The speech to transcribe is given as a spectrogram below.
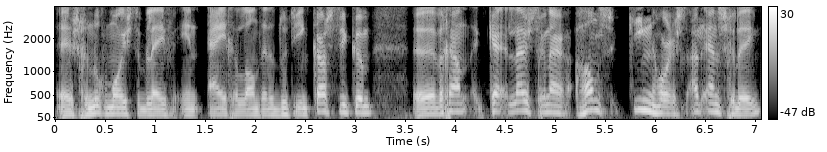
er is genoeg moois te beleven in eigen land. En dat doet hij in Castricum. Uh, we gaan luisteren naar Hans Kienhorst uit Enschede.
